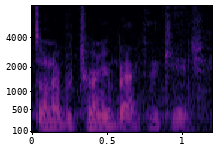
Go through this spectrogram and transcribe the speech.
Don't ever turn your back to the cage.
